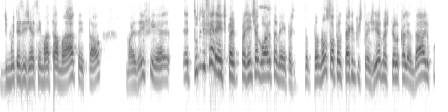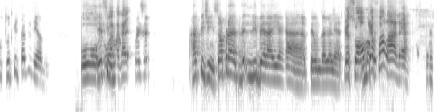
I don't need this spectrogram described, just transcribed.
de muita exigência em mata-mata e tal, mas enfim, é, é tudo diferente para a gente agora também, pra, não só pelo técnico estrangeiro, mas pelo calendário, por tudo que a gente está vivendo. O, e, assim, o, uma coisa... Rapidinho, só para liberar aí a pergunta da galera. O pessoal uma... quer falar, né?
